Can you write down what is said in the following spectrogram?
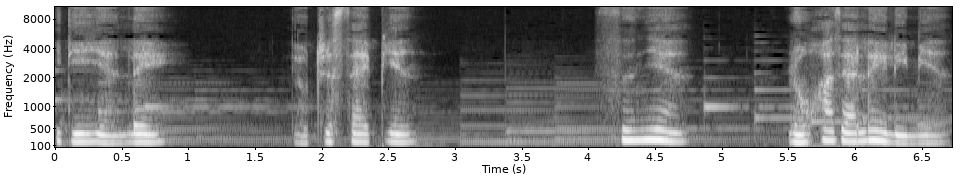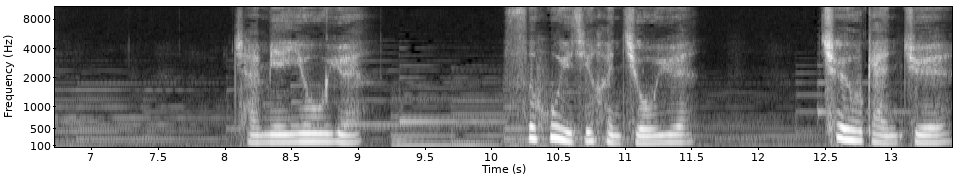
一滴眼泪流至腮边，思念融化在泪里面，缠绵悠远，似乎已经很久远，却又感觉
